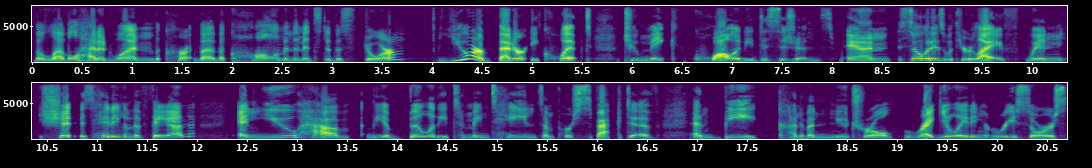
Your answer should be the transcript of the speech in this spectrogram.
the level-headed one, the the, the calm in the midst of the storm, you are better equipped to make quality decisions. And so it is with your life. When shit is hitting the fan, and you have the ability to maintain some perspective and be kind of a neutral regulating resource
